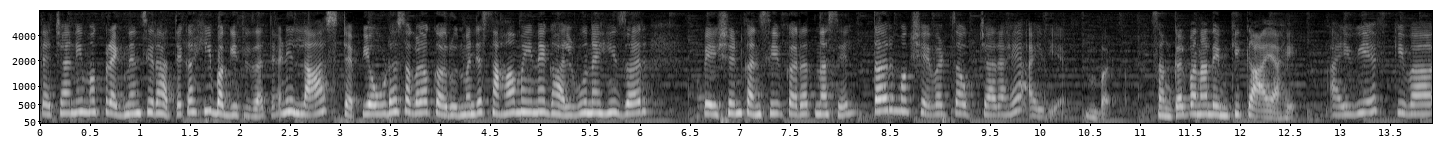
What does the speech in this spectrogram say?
त्याच्याने मग प्रेग्नन्सी राहते का ही बघितली जाते. आणि लास्ट स्टेप एवढं सगळं करून म्हणजे सहा महिने घालवूनही जर पेशंट कन्सिव्ह करत नसेल तर मग शेवटचा उपचार आहे आय व्ही एफ बरं. संकल्पना नेमकी काय आहे? आय व्ही एफ किंवा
